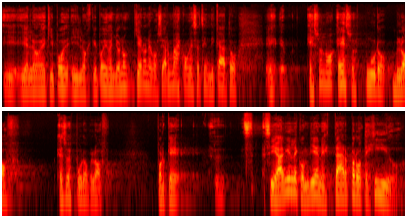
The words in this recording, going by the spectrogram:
y, los equipos, y los equipos dijeron, yo no quiero negociar más con ese sindicato. Eh, eh, eso, no, eso es puro bluff, eso es puro bluff, porque si a alguien le conviene estar protegido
